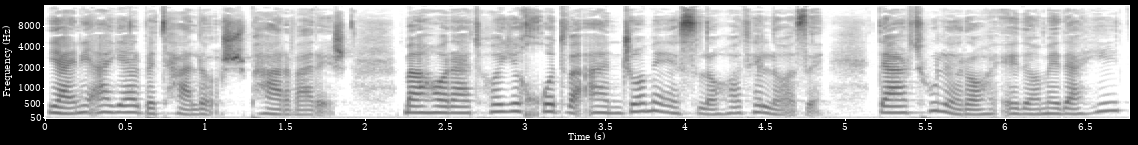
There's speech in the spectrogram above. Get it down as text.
یعنی اگر به تلاش، پرورش، مهارت‌های خود و انجام اصلاحات لازم در طول راه ادامه دهید،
